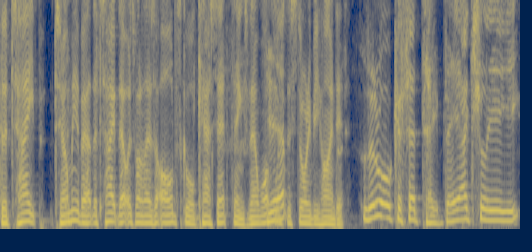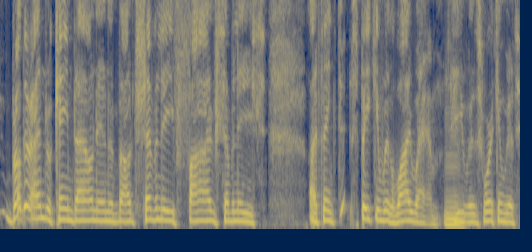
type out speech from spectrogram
The tape. Tell me about the tape. That was one of those old school cassette things. Now, what yep. was the story behind it? Little old cassette tape. They actually, Brother Andrew came down in about 75, 70s I think, speaking with YWAM. Mm. He was working with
